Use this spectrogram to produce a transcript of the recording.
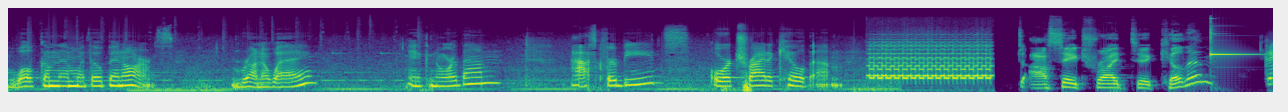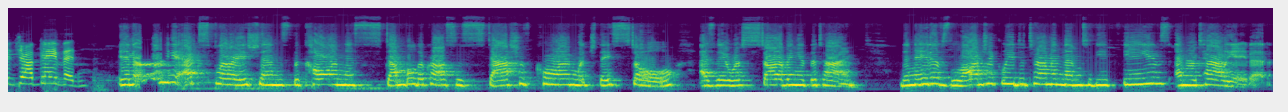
welcome them with open arms? Run away? Ignore them? Ask for beads? Or try to kill them? I'll say tried to kill them? Good job, David. In early explorations, the colonists stumbled across a stash of corn which they stole as they were starving at the time. The natives logically determined them to be thieves and retaliated.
